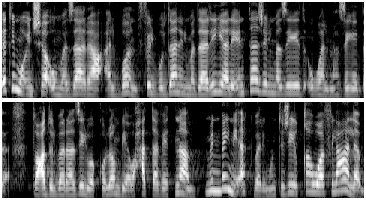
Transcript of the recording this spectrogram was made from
يتم إنشاء مزارع البن في البلدان المدارية لإنتاج المزيد والمزيد. تعد البرازيل وكولومبيا وحتى فيتنام من بين أكبر منتجي القهوة في العالم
